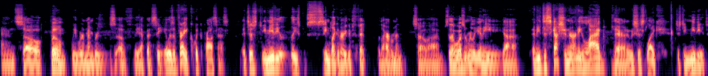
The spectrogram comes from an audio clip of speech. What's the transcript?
and so boom we were members of the fsc it was a very quick process it just immediately seemed like a very good fit for the harbormen so um, so there wasn't really any uh, any discussion or any lag there it was just like just immediate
